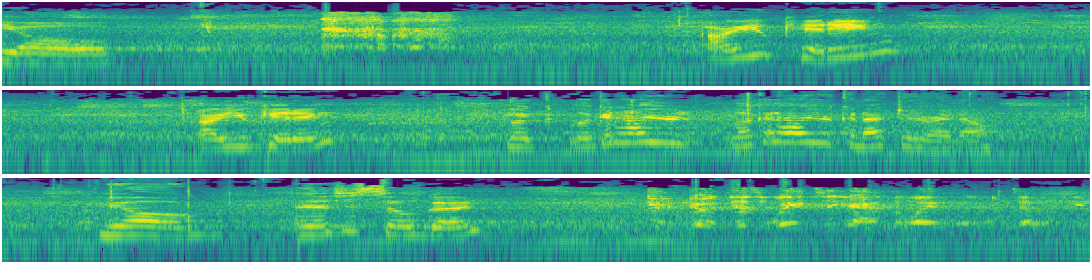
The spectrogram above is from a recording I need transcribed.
Yo. Are you kidding? Are you kidding? Look, look at how you're look at how you're connected right now. Yo, this is so good. Yo, just wait till you have the white one, I'm telling you.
